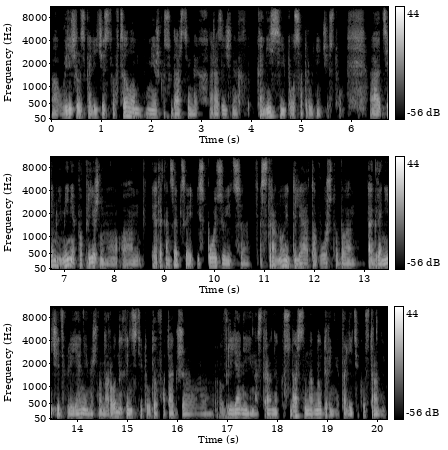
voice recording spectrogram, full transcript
э, увеличилось количество в целом межгосударственных различных комиссий по сотрудничеству. Э, тем не менее, по-прежнему э, эта концепция используется страной для того, чтобы ограничить влияние международных институтов, а также влияние иностранных государств на внутреннюю политику страны.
